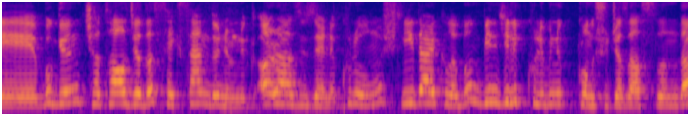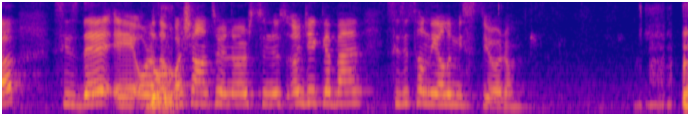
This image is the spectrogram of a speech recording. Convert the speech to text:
Ee, bugün Çatalca'da 80 dönümlük arazi üzerine kurulmuş Lider Club'ın binicilik kulübünü konuşacağız aslında. Siz de e, orada Doğru. baş antrenörsünüz. Öncelikle ben sizi tanıyalım istiyorum. Ee,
